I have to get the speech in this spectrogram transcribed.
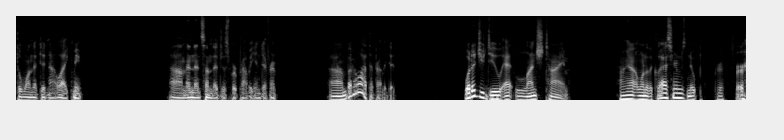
the one that did not like me. Um, and then some that just were probably indifferent. Um, but a lot that probably did. What did you do at lunchtime? Hung out in one of the classrooms? Nope. Prefer.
